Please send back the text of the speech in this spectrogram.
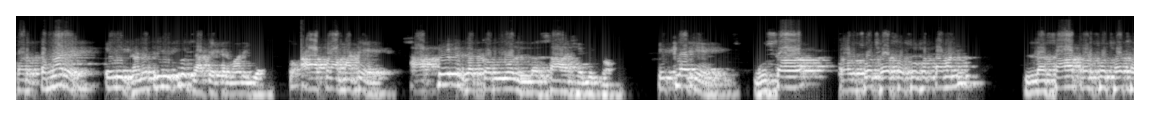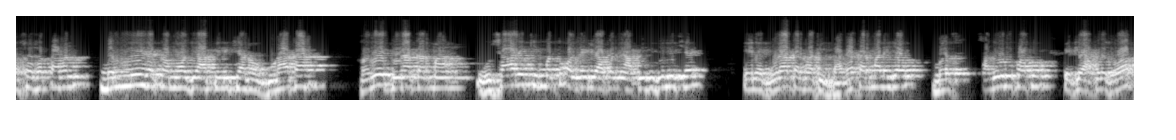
પણ તમારે એની ગણતરી મિત્રો જાતે કરવાની છે. તો આ આપણા માટે આપેલ રકમનો લસા છે મિત્રો. એટલે કે ગુસા ત્રણસો છ, છસો સત્તાવન લસા ત્રણસો છ, છસો સત્તાવન બંને રકમો જે આપેલી છે આનો ગુણાકાર હવે ગુણાકારમાં ગુસાની કિંમત ઓલરેડી આપણને આપી દીધેલી છે. એને ગુણાકારમાંથી ભાગાકારમાં લઈ જાઓ. બસ સાદું રૂપ આપો. એટલે આપણો જવાબ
